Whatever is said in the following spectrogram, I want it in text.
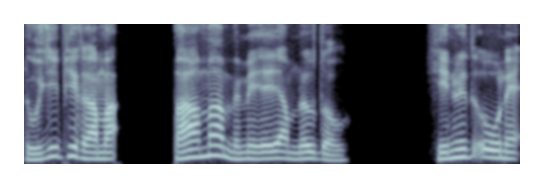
လူကြီးဖြစ်ခါမှဘာမှမမေရရမလုပ်တော့ဘူးရင်းနှွေးတိုးနဲ့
